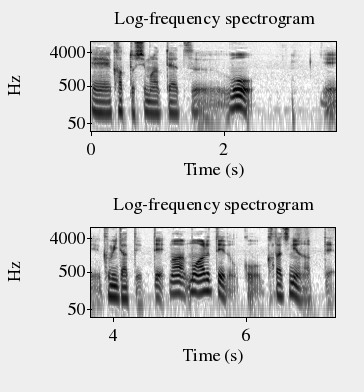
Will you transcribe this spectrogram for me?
えーカットしてもらったやつを、えー組み立ててまあもうある程度こう形にはなって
